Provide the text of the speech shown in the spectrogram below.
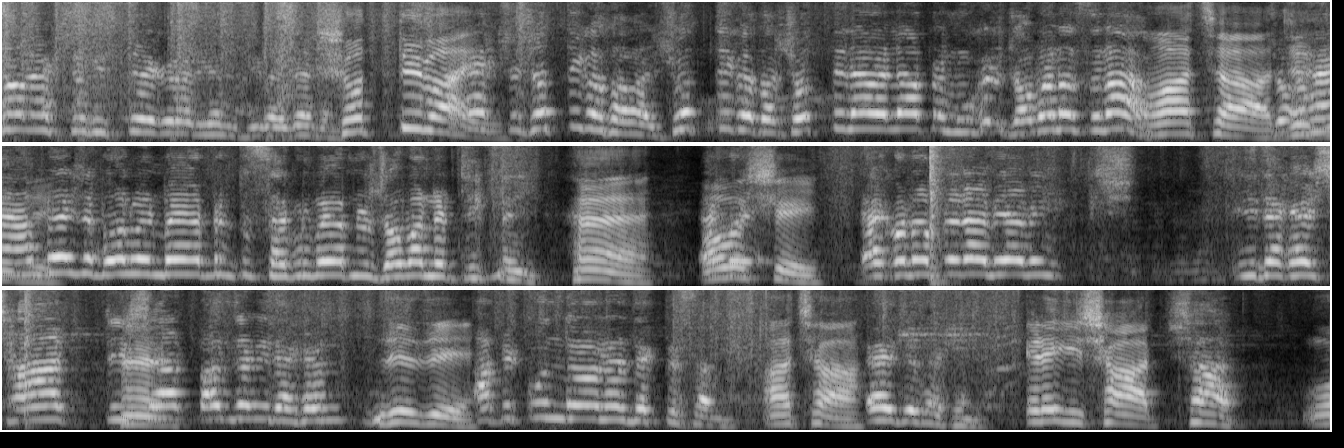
সব একশো বিশ টাকা করে দিয়ে ভাই সত্যি ভাই। একশো সত্যি কথা ভাই সত্যি কথা সত্যি না হলে আপনার মুখের জবান আছে না? আচ্ছা হ্যাঁ আপনি এসে বলবেন ভাই আপনার তো সাইকুল ভাই আপনার জবানের ঠিক নেই। হ্যাঁ অবশ্যই। এখন আপনার আমি আমি ই দেখাই শার্ট টি হ্যাঁ। শার্ট পাঞ্জাবি দেখেন। জি জি। আপনি কোন ধরনের দেখতে চান? আচ্ছা। এই যে দেখেন। এটা কি শার্ট? শার্ট। ও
